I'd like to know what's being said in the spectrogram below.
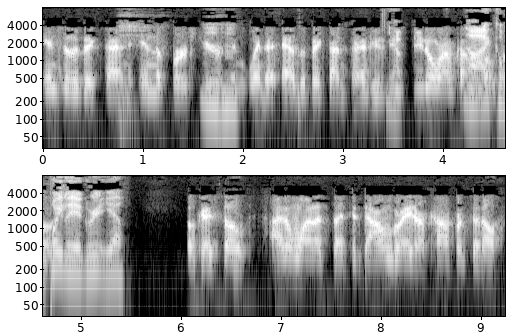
into the Big Ten in the first year and win it. As a Big Ten fan, you, Yep. you know where I'm coming No, I from. Coach? completely agree. Yeah. Okay, so I don't want us like, to downgrade our conference at all.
